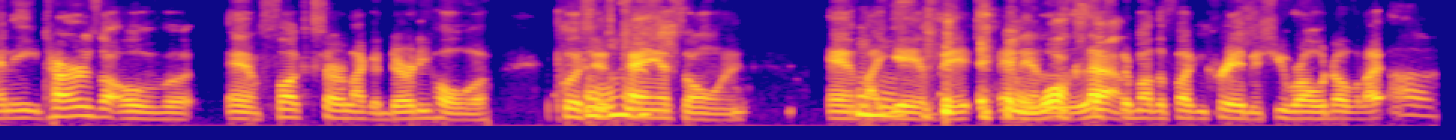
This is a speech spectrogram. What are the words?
And he turns her over and fucks her like a dirty whore, puts his Mhm. pants on, and like, Mhm. yeah, bitch, and then Walks left out. the motherfucking crib and she rolled over like, oh.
